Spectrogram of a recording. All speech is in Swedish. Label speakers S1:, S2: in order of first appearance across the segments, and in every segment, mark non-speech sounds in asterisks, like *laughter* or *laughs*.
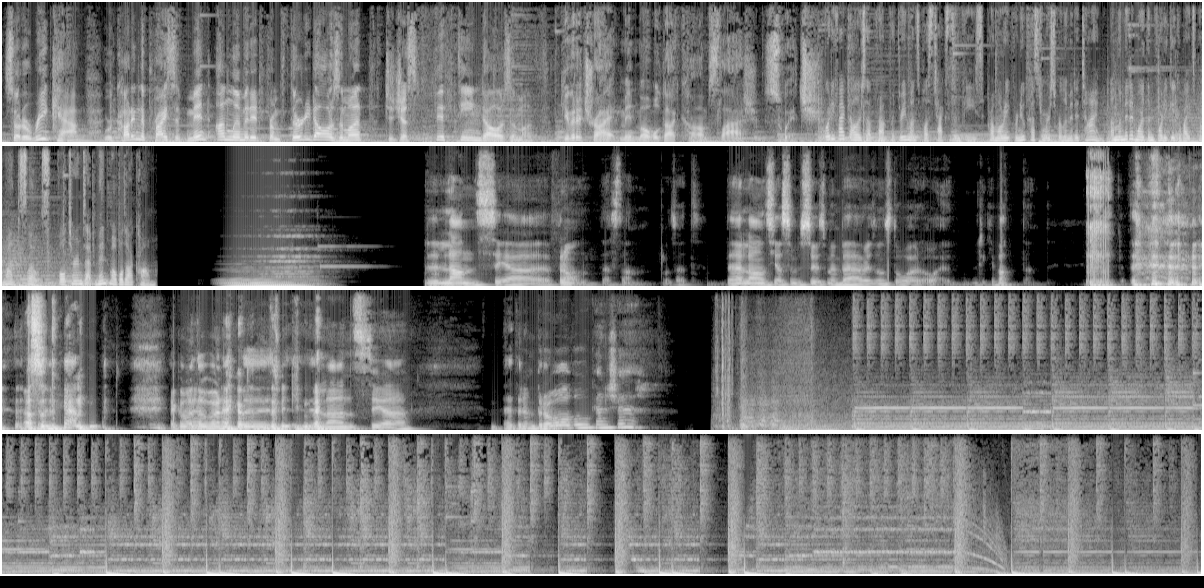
S1: F- So to recap, we're cutting the price of Mint Unlimited from $30 a month to just $15 a month.
S2: Give it a try at mintmobile.com slash switch.
S3: $45 upfront for three months plus taxes and fees. Promo rate for new customers for limited time. Unlimited more than 40 gigabytes per month. Slows. Full terms at mintmobile.com.
S4: Lancia front nästan. På något sätt. Det här Lancia som ser ut som en bäver som står och dricker vatten.
S5: Alltså den.
S4: Jag kommer inte ihåg vad den *laughs* hette. Lancia. Heter den Bravo kanske?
